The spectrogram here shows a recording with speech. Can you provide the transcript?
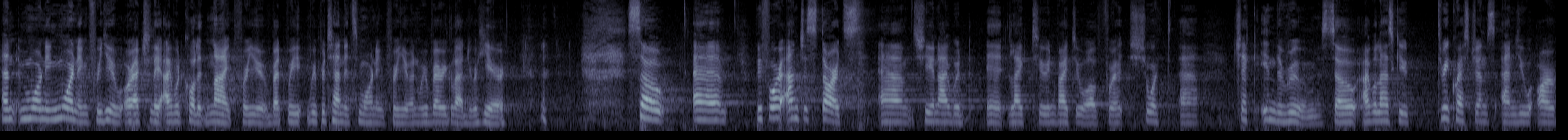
And morning, morning for you, or actually I would call it night for you, but we, we pretend it's morning for you, and we're very glad you're here. so, um, before Antje starts, um, she and I would uh, like to invite you all for a short uh, check in the room. So I will ask you three questions, and you are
